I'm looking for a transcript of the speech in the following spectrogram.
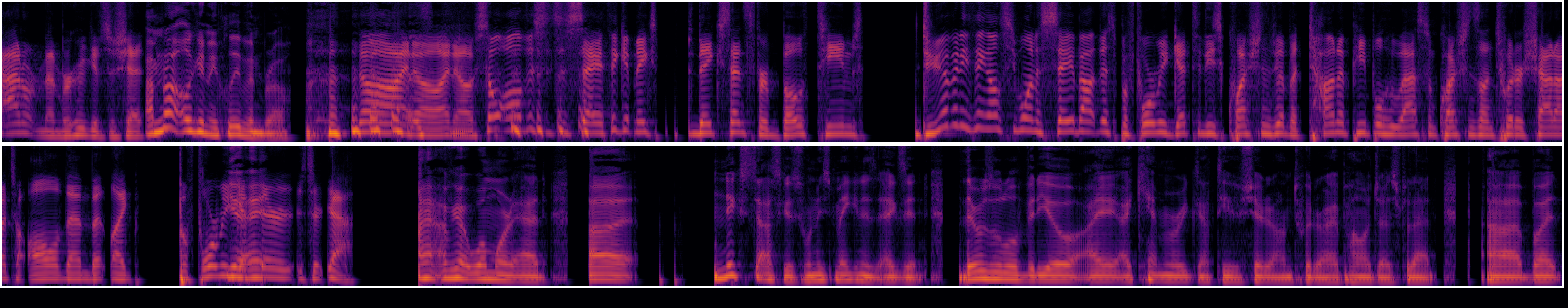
I don't remember. Who gives a shit? I'm not looking at Cleveland, bro. No, I know, I know. So all this is to say, I think it makes makes sense for both teams. Do you have anything else you want to say about this before we get to these questions? We have a ton of people who asked some questions on Twitter. Shout out to all of them. But like before we Yeah, get there, is there? Yeah, I, I've got one more to add. Uh, Nik Stauskas, when he's making his exit, there was a little video. I, I can't remember exactly who shared it on Twitter. I apologize for that. Uh, but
